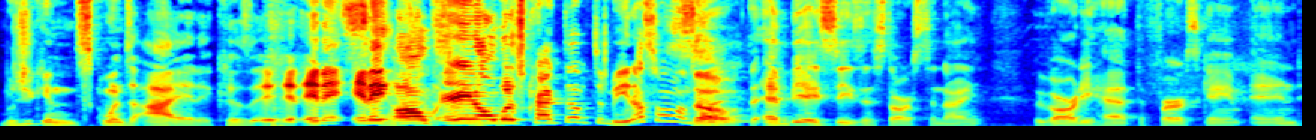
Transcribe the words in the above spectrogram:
but you can squint an eye at it because it, it, it, ain't, it ain't all it ain't all what it's cracked up to be. That's all I'm So saying. So the NBA season starts tonight. We've already had the first game end.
